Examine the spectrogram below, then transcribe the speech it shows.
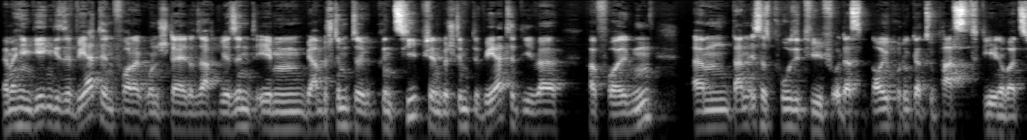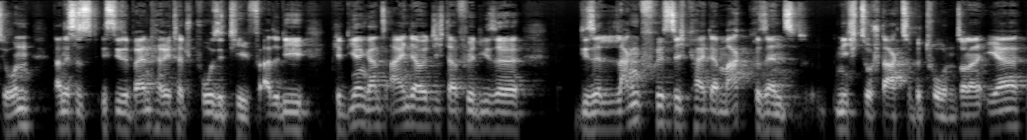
Wenn man hingegen diese Werte in den Vordergrund stellt und sagt, wir sind eben, wir haben bestimmte Prinzipien, bestimmte Werte, die wir verfolgen, ähm, dann ist es positiv und das neue Produkt dazu passt, die Innovation, dann ist es, ist diese Brand Heritage positiv. Also die plädieren ganz eindeutig dafür, diese, diese Langfristigkeit der Marktpräsenz nicht so stark zu betonen, sondern eher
